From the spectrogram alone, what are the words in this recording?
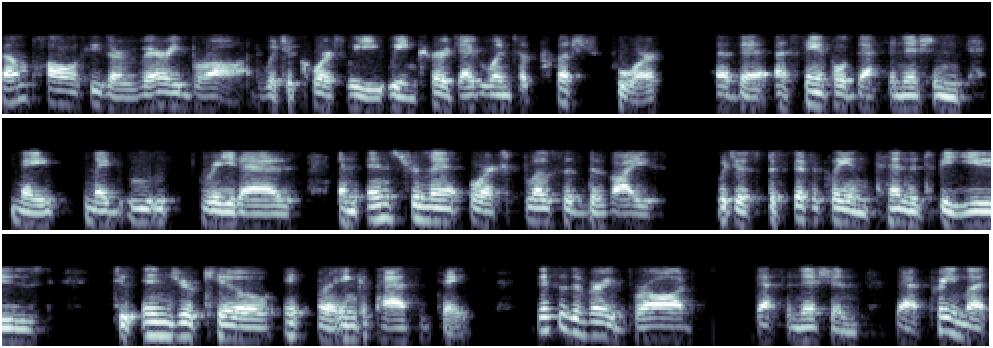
Some policies are very broad, which of course we, we encourage everyone to push for. Uh, the, a sample definition may, may read as an instrument or explosive device which is specifically intended to be used to injure, kill, or incapacitate. This is a very broad definition that pretty much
